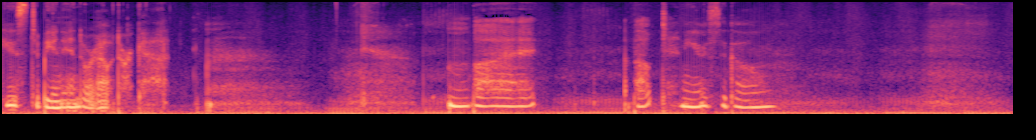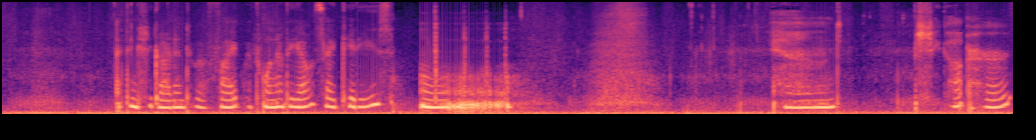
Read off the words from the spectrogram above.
She used to be an indoor outdoor cat. But about 10 years ago, I think she got into a fight with one of the outside kitties. Mm. And she got hurt,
